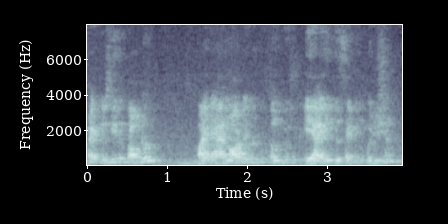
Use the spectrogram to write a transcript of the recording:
Right, you see the problem? Why I am not able to compute AI in the second position?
